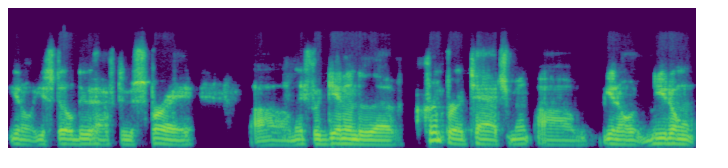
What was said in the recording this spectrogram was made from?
you know, you still do have to spray. Um, if we get into the crimper attachment, um, you know, you don't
